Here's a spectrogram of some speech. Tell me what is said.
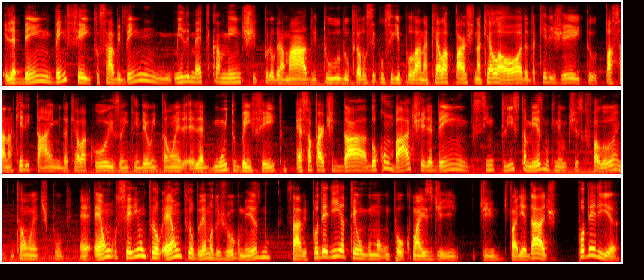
Ele é bem bem feito, sabe? Bem milimetricamente programado e tudo, para você conseguir pular naquela parte, naquela hora, daquele jeito, passar naquele time, daquela coisa, entendeu? Então ele, ele é muito bem feito. Essa parte da, do combate, ele é bem simplista mesmo, que nem o Tisco falou. Então é tipo, é, é um, seria um, é um problema do jogo mesmo, sabe? Poderia ter alguma, um pouco mais de, de, de variedade? Poderia.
